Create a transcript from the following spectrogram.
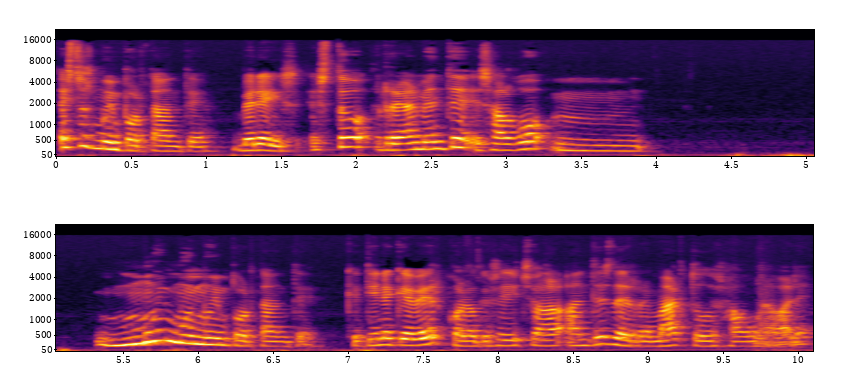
esto es muy importante, veréis, esto realmente es algo mm, muy, muy, muy importante, que tiene que ver con lo que os he dicho antes de remar todos a una, ¿vale?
